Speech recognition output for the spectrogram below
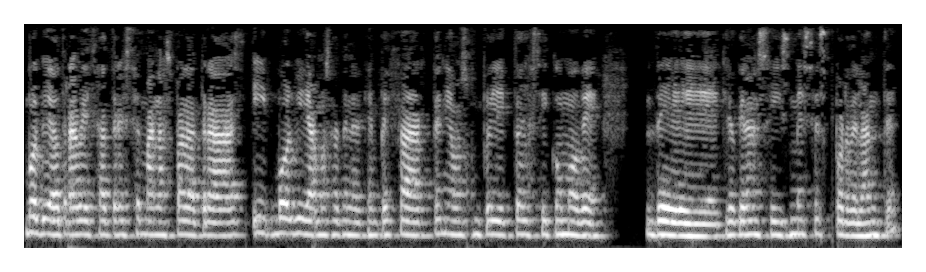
volvía otra vez a tres semanas para atrás y volvíamos a tener que empezar. Teníamos un proyecto así como de, de creo que eran seis meses por delante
